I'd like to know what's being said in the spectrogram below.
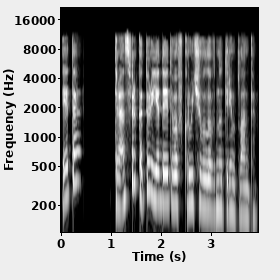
Это трансфер, который я до этого вкручивала внутрь импланта.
